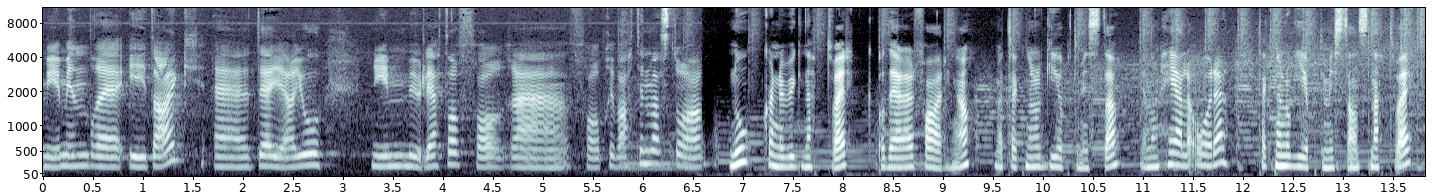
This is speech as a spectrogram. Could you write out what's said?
mye mindre i dag. Uh, det gir jo nye muligheter for, uh, for privatinvestorer. Nå kan du bygge nettverk og dele erfaringer med teknologioptimister gjennom hele året. Teknologioptimistenes nettverk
